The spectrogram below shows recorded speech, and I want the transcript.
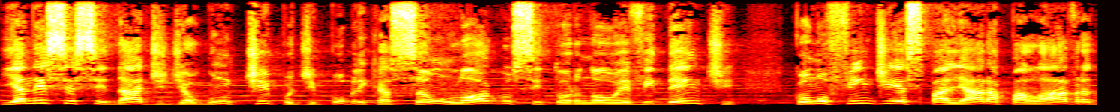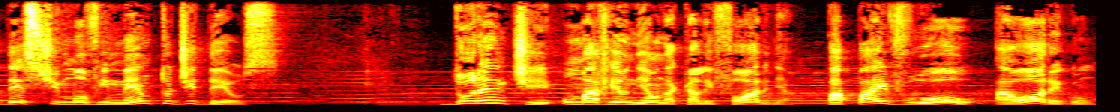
e a necessidade de algum tipo de publicação logo se tornou evidente com o fim de espalhar a palavra deste movimento de Deus. Durante uma reunião na Califórnia, papai voou a Oregon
